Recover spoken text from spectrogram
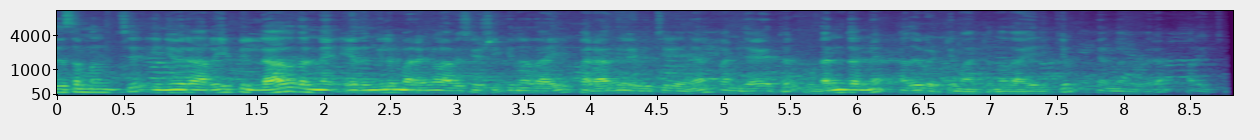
ഇത് സംബന്ധിച്ച് ഇനി ഒരു അറിയിപ്പില്ലാതെ തന്നെ ഏതെങ്കിലും മരങ്ങൾ അവശേഷിക്കുന്നതായി പരാതി ലഭിച്ചു കഴിഞ്ഞാൽ പഞ്ചായത്ത് ഉടൻ തന്നെ അത് വെട്ടിമാറ്റുന്നതായിരിക്കും എന്ന വിവരം അറിയിച്ചു.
